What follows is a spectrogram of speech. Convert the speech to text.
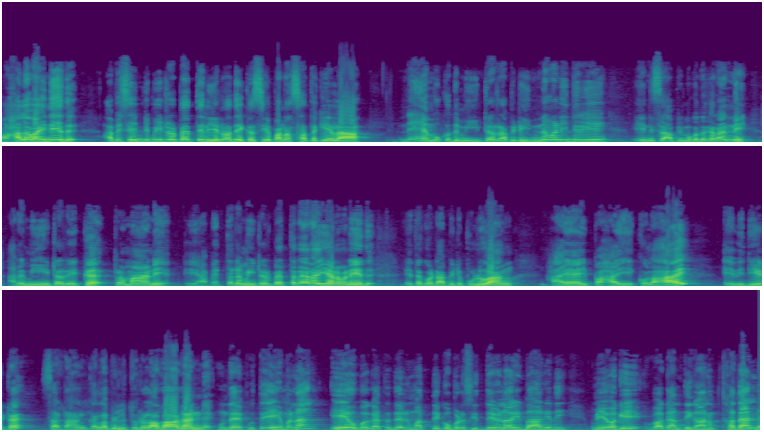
15යි නේද? අපි සෙන්ටිමීටර් පැත්තේ ලියනවාද 157 කියලා? නෑ මොකද මීටර් අපිට ඉන්නවනේ ඉදිරියෙන්. ඒ නිසා අපි මොකද කරන්නේ? අර මීටර් එක ප්‍රමාණය එහා පැත්තට මීටර් පැත්තට අරන් යනවා නේද? එතකොට අපිට පුළුවන් 6යි 5යි 11යි ඒ විදිහට සටහන් කරලා පිළිතුර ලබා ගන්න. හොඳයි පුතේ. එහෙමනම් ඒ ඔබ ගත දැනුමත් එක්ක ඔබට සිද්ධ වෙනවා විභාගෙදී. මේ වගේ වගන්ති ගානක් හදන්න.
